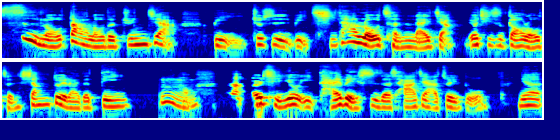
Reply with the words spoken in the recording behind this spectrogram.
四楼大楼的均价比就是比其他楼层来讲，尤其是高楼层相对来的低，嗯，好，那而且又以台北市的差价最多。你看，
